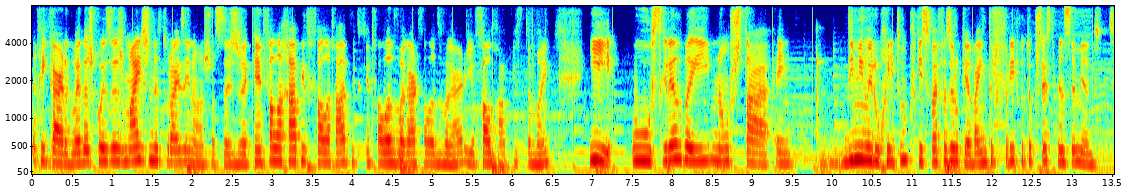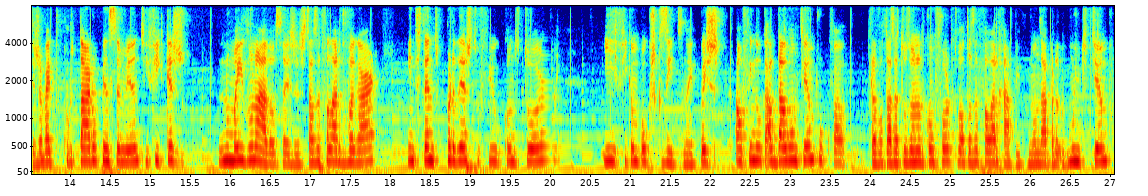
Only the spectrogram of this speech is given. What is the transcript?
Ricardo, é das coisas mais naturais em nós. Ou seja, quem fala rápido, fala rápido, quem fala devagar, fala devagar, e eu falo rápido também. E o segredo aí não está em diminuir o ritmo, porque isso vai fazer o quê? Vai interferir com o teu processo de pensamento. Ou seja, vai-te cortar o pensamento e ficas no meio do nada, ou seja, estás a falar devagar, entretanto perdeste o fio condutor e fica um pouco esquisito, não é? Depois, ao fim de algum tempo, para voltares à tua zona de conforto, voltas a falar rápido. Não dá para muito tempo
